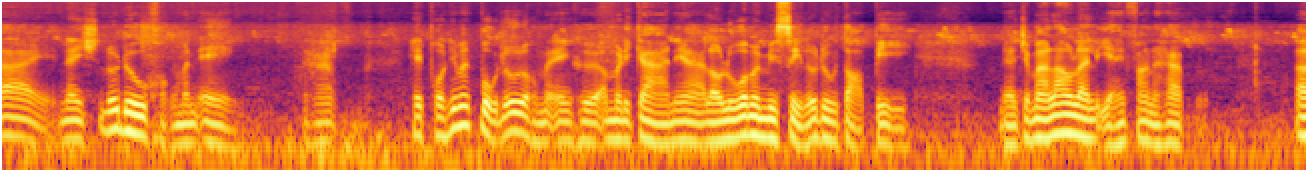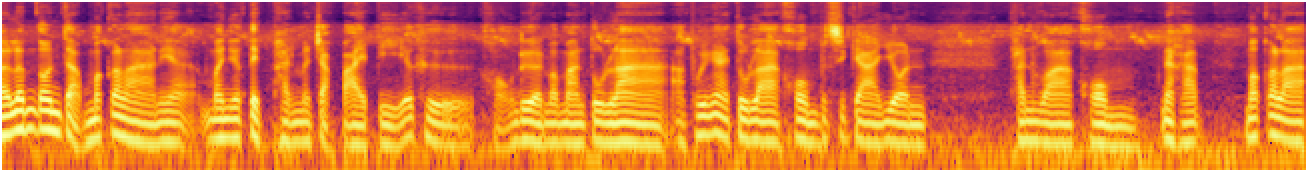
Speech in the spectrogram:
ได้ในฤดูของมันเองนะครับ เหตุผลที่มันปลูกฤดูของมันเองคืออเมริกาเนี่ยเรารู้ว่ามันมี 4 ฤดูต่อปี เดี๋ยวจะมาเล่ารายละเอียดให้ฟังนะครับ เเริ่มต้นจากมกราเนี่ยมันยังติดพันมาจากปลายปีก็คือของเดือนประมาณตุลาอะพูดง่ายตุลาคมพฤศจิกายนธันวาคมนะครับมกรา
